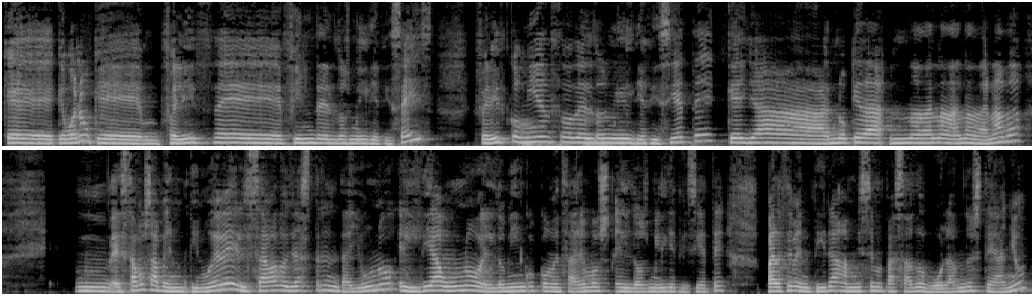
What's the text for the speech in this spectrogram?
Que, bueno, que feliz eh, fin del 2016, feliz comienzo del 2017, que ya no queda nada, nada, nada, nada. Mm, estamos a 29, el sábado ya es 31, el día 1, el domingo comenzaremos el 2017. Parece mentira, a mí se me ha pasado volando este año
